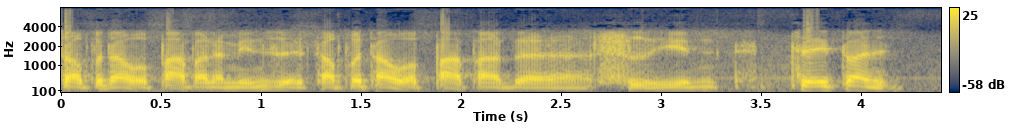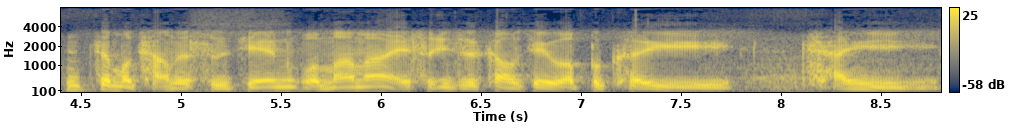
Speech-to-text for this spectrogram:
找不到我爸爸的名字，找不到我爸爸的死因。这一段这么长的时间，我妈妈也是一直告诫我不可以参与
